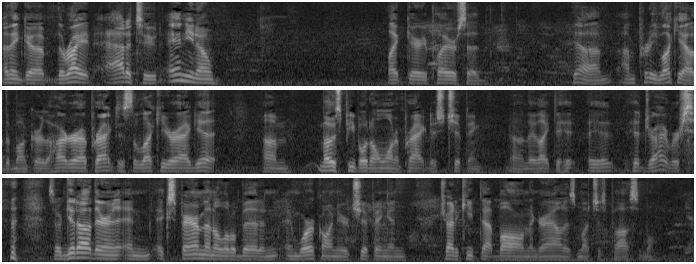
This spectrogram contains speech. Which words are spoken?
I think uh, the right attitude, and you know, like Gary Player said, yeah, I'm, I'm pretty lucky out of the bunker. The harder I practice, the luckier I get. Um, most people don't want to practice chipping. Uh, they like to hit, hit, hit drivers. so get out there and, and experiment a little bit and, and, work on your chipping and try to keep that ball on the ground as much as possible. Yeah.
